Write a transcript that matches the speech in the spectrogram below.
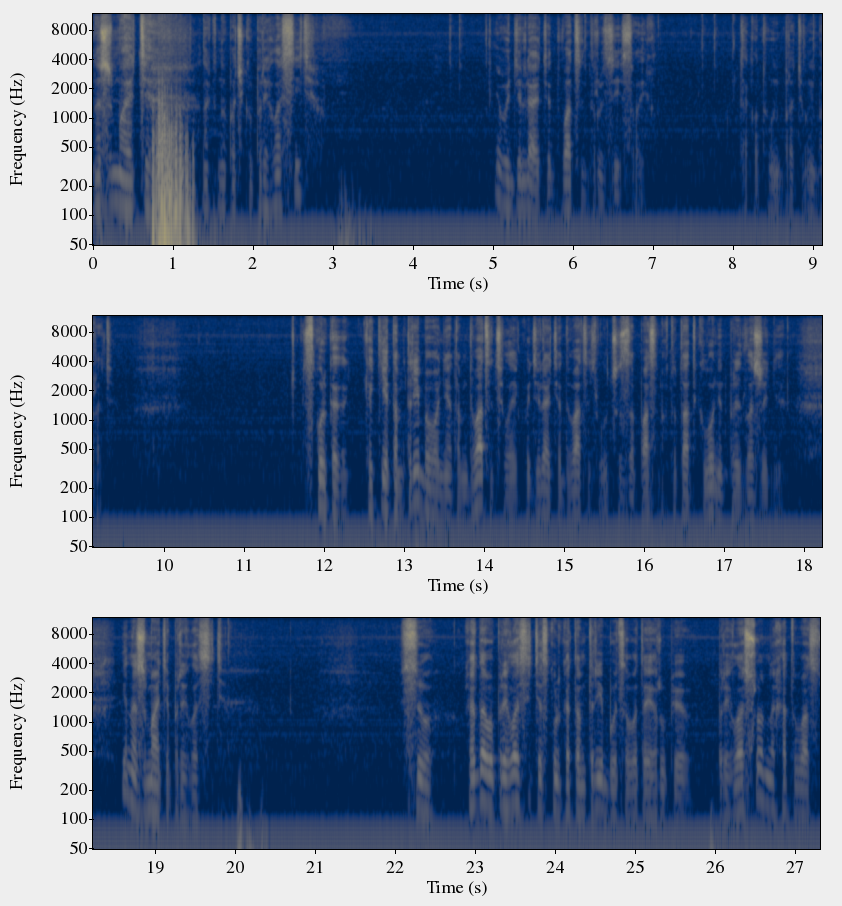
Нажимаете на кнопочку пригласить и выделяете 20 друзей своих. Так вот выбрать, выбрать. Сколько, какие там требования, там 20 человек, выделяйте 20 лучше с запасом, кто-то отклонит предложение. И нажимаете пригласить. Все. Когда вы пригласите, сколько там требуется в этой группе приглашенных от вас,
